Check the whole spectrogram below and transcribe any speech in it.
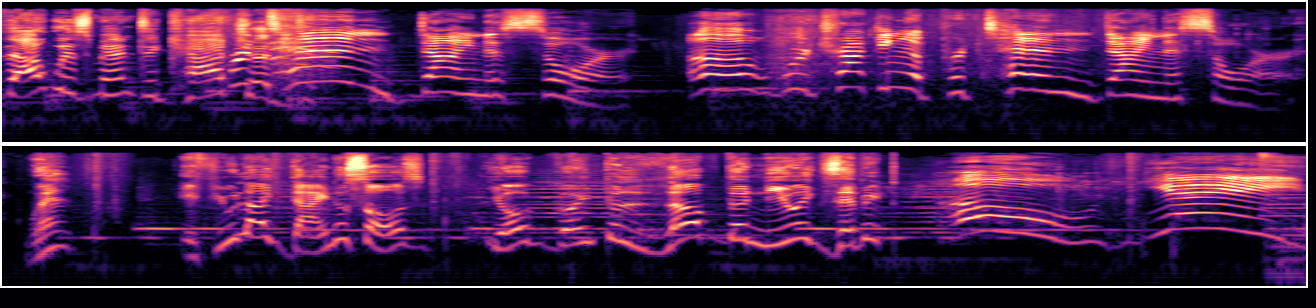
that was meant to catch a... Pretend dinosaur. Uh, we're tracking a pretend dinosaur. Well, if you like dinosaurs, you're going to love the new exhibit. Oh, yay!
